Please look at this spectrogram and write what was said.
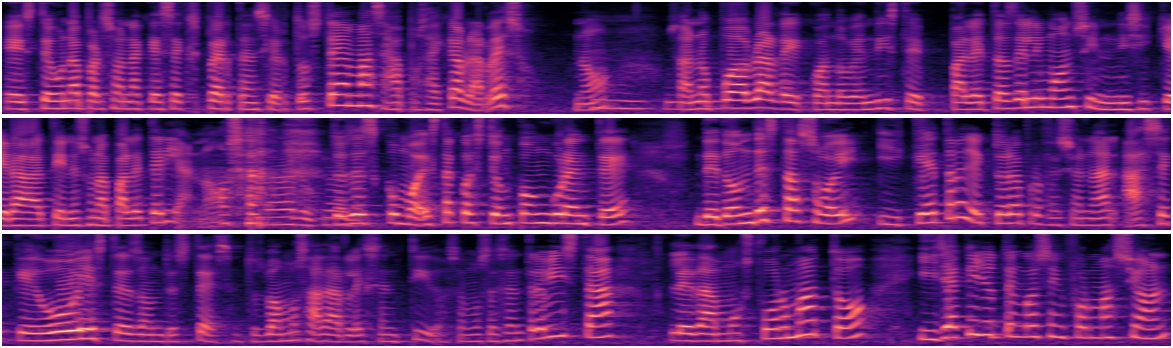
este, una persona que es experta en ciertos temas? Ah, pues hay que hablar de eso. ¿No? O sea, no puedo hablar de cuando vendiste paletas de limón si ni siquiera tienes una paletería, ¿no? O sea, entonces como esta cuestión congruente de dónde estás hoy y qué trayectoria profesional hace que hoy estés donde estés. Entonces vamos a darle sentido. Hacemos esa entrevista, le damos formato y ya que yo tengo esa información,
